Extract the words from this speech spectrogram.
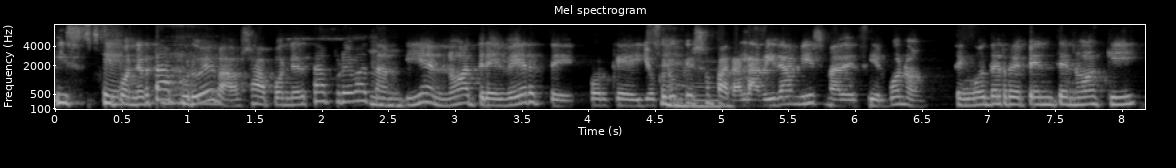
y, ponerte a prueba, o sea, ponerte a prueba mm. también, ¿no? Atreverte, porque yo creo que eso para la vida misma, decir, bueno, tengo de repente, ¿no? Aquí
